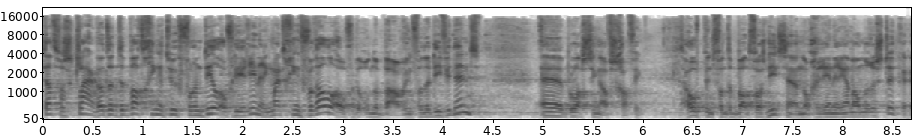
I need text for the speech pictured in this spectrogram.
Dat was klaar. Dat het debat ging natuurlijk voor een deel over die herinnering... maar het ging vooral over de onderbouwing van de dividendbelastingafschaffing. Het hoofdpunt van het debat was niet, zijn nog herinneringen aan andere stukken?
